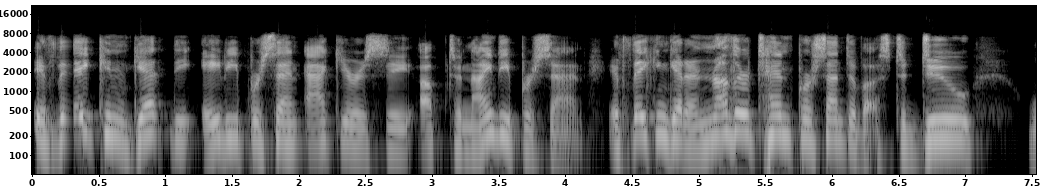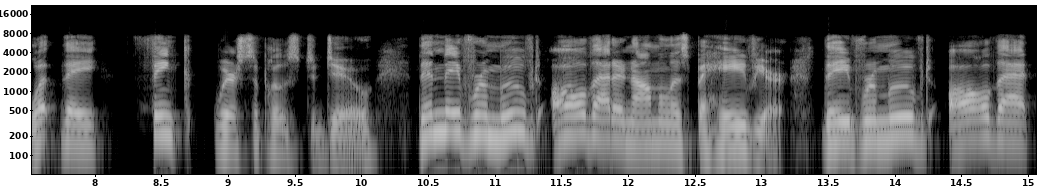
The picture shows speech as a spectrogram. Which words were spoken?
if they can get the 80% accuracy up to 90%, if they can get another 10% of us to do what they think we're supposed to do, then they've removed all that anomalous behavior. They've removed all that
